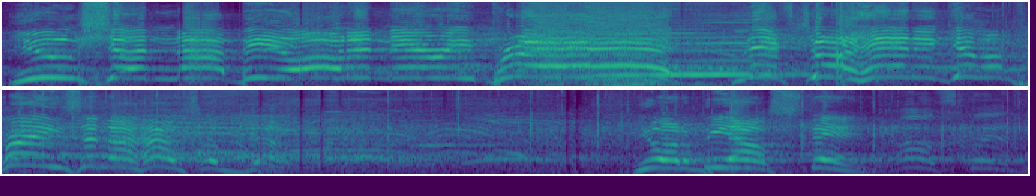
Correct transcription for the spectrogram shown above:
you should not be ordinary bread. Lift your hand and give them praise in the house of God. You ought to be outstanding. outstanding.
